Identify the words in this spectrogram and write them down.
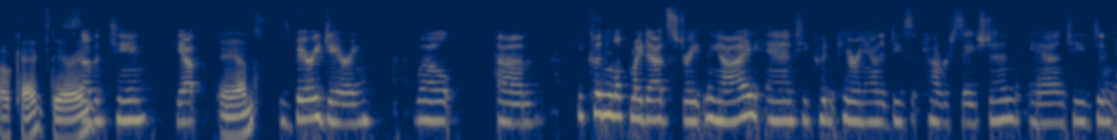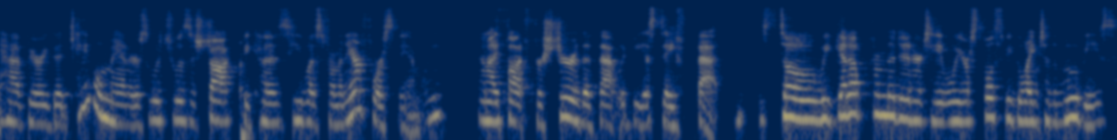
Okay, daring. 17, yep. And? was very daring. Well, um, he couldn't look my dad straight in the eye and he couldn't carry on a decent conversation and he didn't have very good table manners which was a shock because he was from an air force family and I thought for sure that that would be a safe bet. So we get up from the dinner table. We were supposed to be going to the movies,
